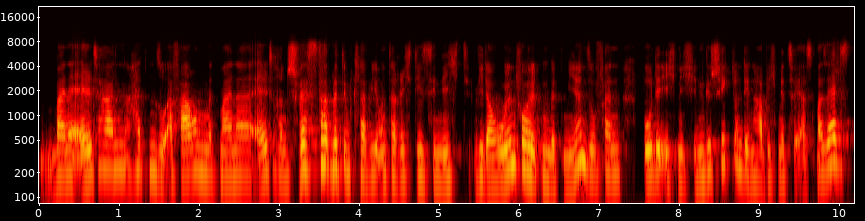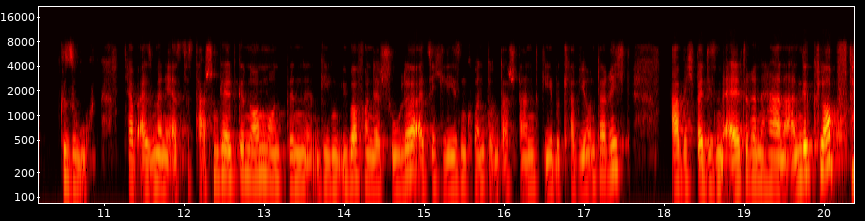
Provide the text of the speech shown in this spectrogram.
meine Eltern hatten so Erfahrungen mit meiner älteren Schwester mit dem Klavierunterricht, die sie nicht wiederholen wollten mit mir. Insofern wurde ich nicht hingeschickt und den habe ich mir zuerst mal selbst gesucht. Ich habe also mein erstes Taschengeld genommen und bin gegenüber von der Schule, als ich lesen konnte und da stand, gebe Klavierunterricht, habe ich bei diesem älteren Herrn angeklopft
